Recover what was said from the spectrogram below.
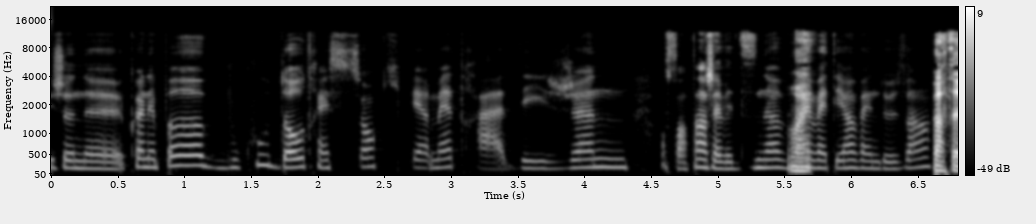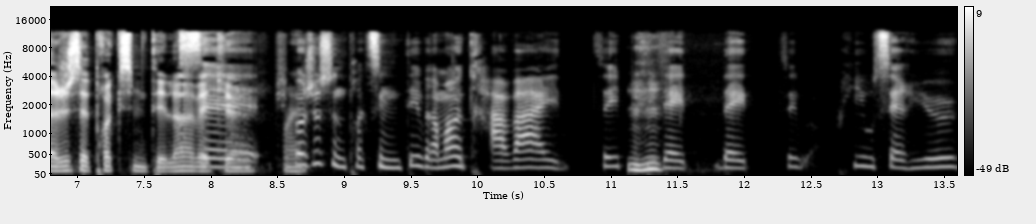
je ne connais pas beaucoup d'autres institutions qui permettent à des jeunes, on s'entend, j'avais 19, 20, Ouais. 21, 22 ans. Partager cette proximité-là avec. Euh, puis ouais. pas juste une proximité, vraiment un travail, tu sais, puis Mhm. d'être, pris au sérieux,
